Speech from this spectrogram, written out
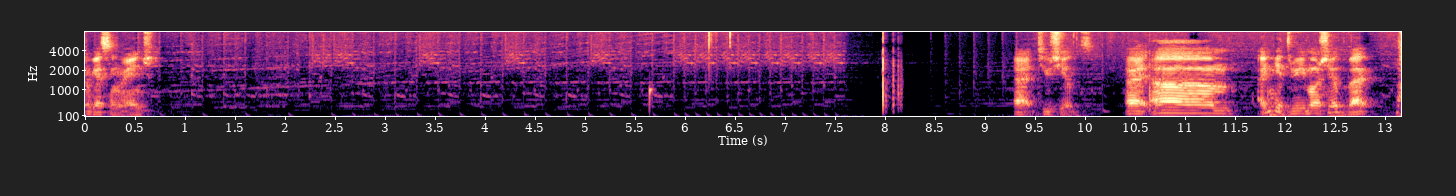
I'm guessing range. Alright, two shields. Alright, um, I can get three more shields back.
